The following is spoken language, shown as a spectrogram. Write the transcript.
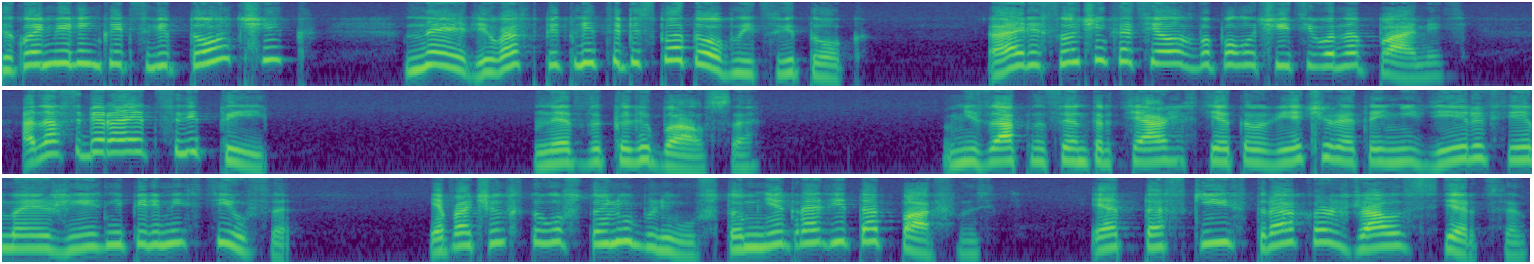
«Какой миленький цветочек! Неди, у вас в петлице бесподобный цветок. Айрис очень хотелось бы получить его на память. Она собирает цветы». Нед заколебался. Внезапно центр тяжести этого вечера, этой недели, всей моей жизни переместился — я почувствовал, что люблю, что мне грозит опасность, и от тоски и страха сжалось сердце.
